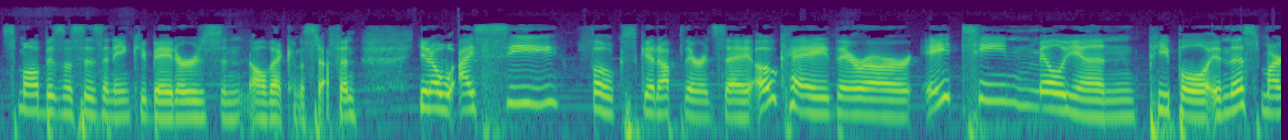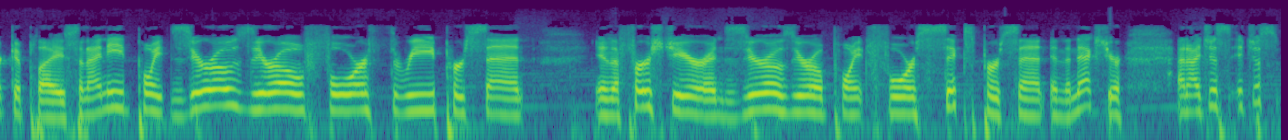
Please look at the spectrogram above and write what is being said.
small businesses and incubators and all that kind of stuff. And you know i see folks get up there and say okay there are 18 million people in this marketplace and i need 0.0043% in the first year and 00.46% in the next year. And I just, it just,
